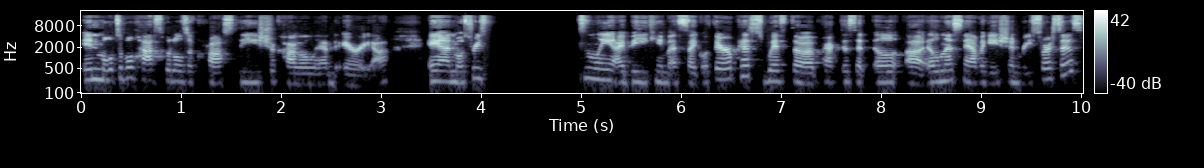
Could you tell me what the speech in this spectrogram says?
in multiple hospitals across the Chicagoland area. And most recently, I became a psychotherapist with the practice at Ill, uh, Illness Navigation Resources,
